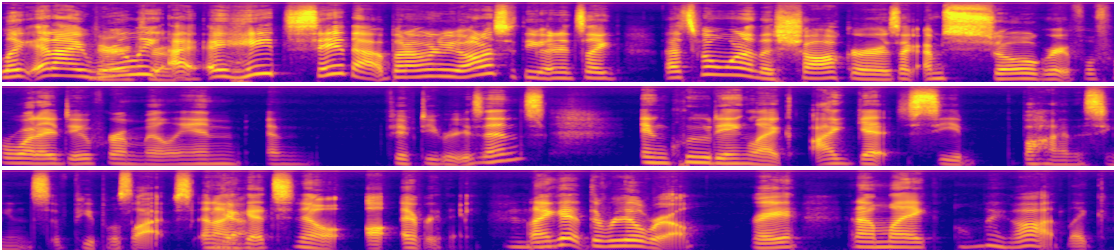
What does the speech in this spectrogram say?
Like, and I Very really. I, I hate to say that, but I'm gonna be honest with you. And it's like, that's been one of the shockers. Like, I'm so grateful for what I do for a million and 50 reasons, including like, I get to see behind the scenes of people's lives and I get to know all, everything. And Mhm. I get the real, real, right? And I'm like, oh my God, like,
